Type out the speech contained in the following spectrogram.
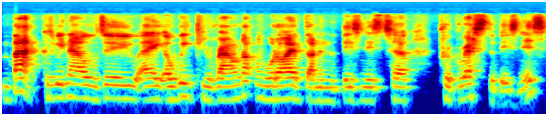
back because we now do a, a weekly roundup of what I've done in the business to progress the business.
